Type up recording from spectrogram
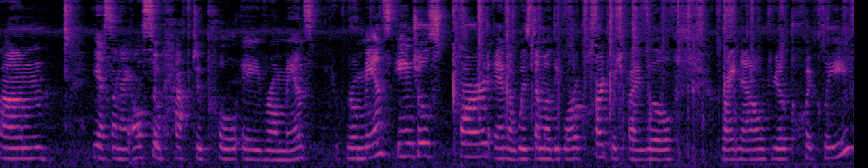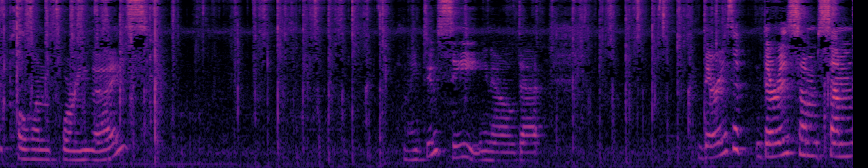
Um, yes, and I also have to pull a romance romance angels card and a wisdom of the oracle card, which I will right now real quickly pull one for you guys. And I do see, you know, that there is a there is some some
